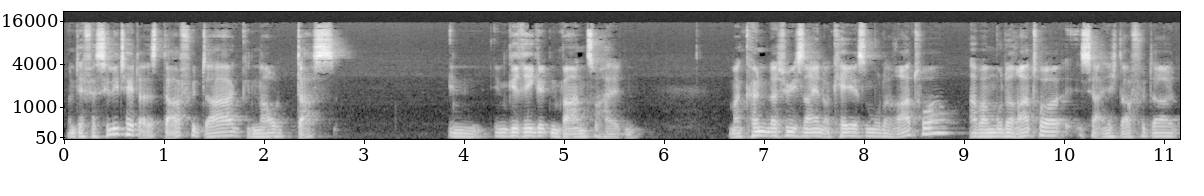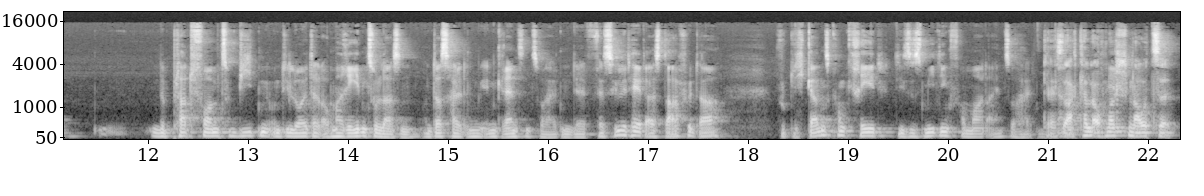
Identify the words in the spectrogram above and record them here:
Und der Facilitator ist dafür da, genau das in, in geregelten Bahnen zu halten. Man könnte natürlich sein, okay, ist ein Moderator, aber Moderator ist ja eigentlich dafür da, eine Plattform zu bieten und die Leute halt auch mal reden zu lassen und das halt in, in Grenzen zu halten. Der Facilitator ist dafür da, wirklich ganz konkret dieses Meeting-Format einzuhalten. Der sagt halt auch mal Schnauze.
